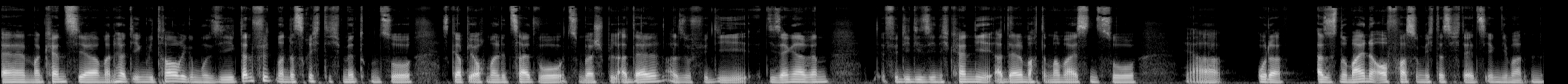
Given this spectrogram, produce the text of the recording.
äh, man kennt es ja, man hört irgendwie traurige Musik, dann fühlt man das richtig mit und so. Es gab ja auch mal eine Zeit, wo zum Beispiel Adele, also für die, die Sängerin, für die, die sie nicht kennen, die Adele macht immer meistens so ja, oder, also es ist nur meine Auffassung, nicht, dass ich da jetzt irgendjemanden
